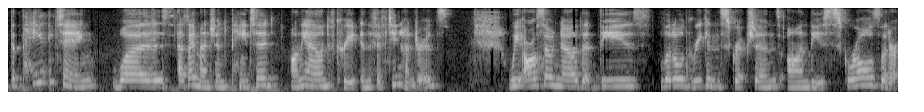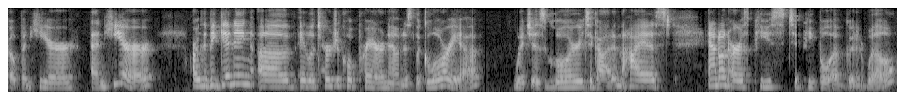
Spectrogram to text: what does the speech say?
the painting was, as I mentioned, painted on the island of Crete in the 1500s. We also know that these little Greek inscriptions on these scrolls that are open here and here are the beginning of a liturgical prayer known as the Gloria, which is glory to God in the highest and on earth peace to people of goodwill.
